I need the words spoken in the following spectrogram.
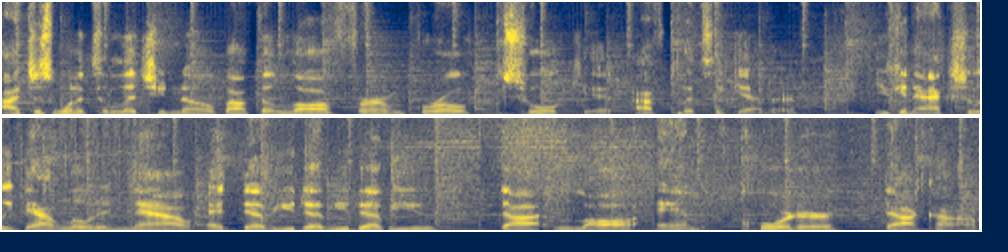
I just wanted to let you know about the Law Firm Growth Toolkit I've put together. You can actually download it now at www.lawandquarter.com.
